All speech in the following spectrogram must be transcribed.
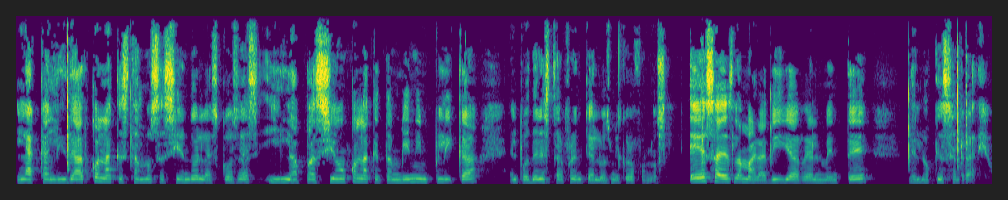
la calidad con la que estamos haciendo las cosas y la pasión con la que también implica el poder estar frente a los micrófonos. Esa es la maravilla realmente de lo que es el radio.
